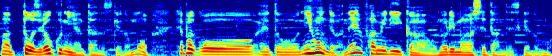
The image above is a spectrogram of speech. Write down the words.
まあ、当時6人やったんですけどもやっぱこう、えーと、日本ではねファミリーカーを乗り回してたんですけども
